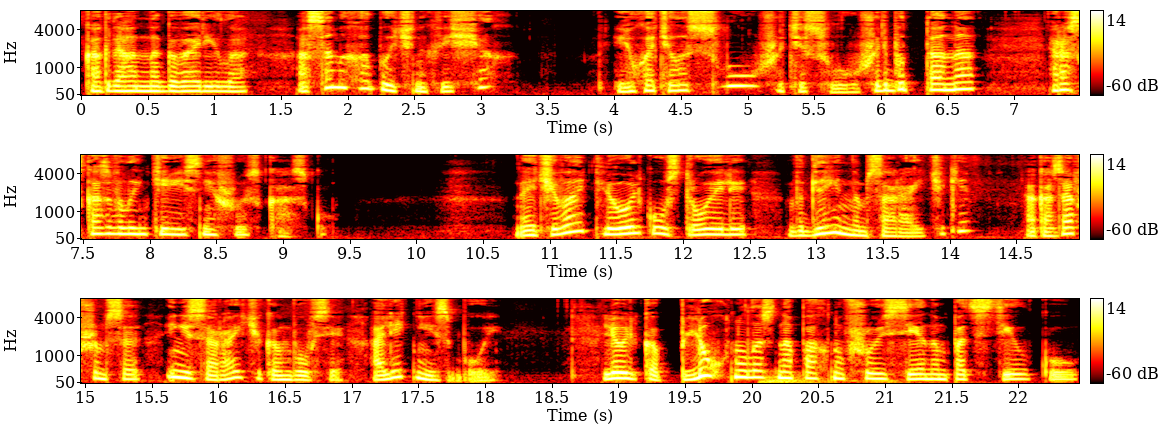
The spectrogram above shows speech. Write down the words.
Когда Анна говорила о самых обычных вещах, ее хотелось слушать и слушать, будто она рассказывала интереснейшую сказку. Ночевать Лёльку устроили в длинном сарайчике, оказавшемся и не сарайчиком вовсе, а летней избой. Лёлька плюхнулась на пахнувшую сеном подстилку,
